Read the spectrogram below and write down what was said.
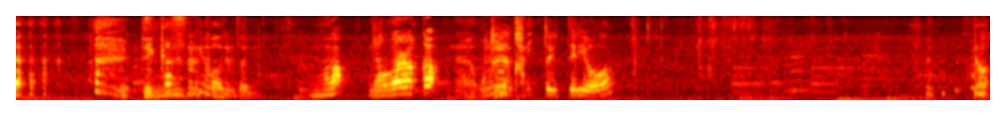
でかすぎ本当に、ね、うまっ柔らか。音もカリッと言ってるよ、の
